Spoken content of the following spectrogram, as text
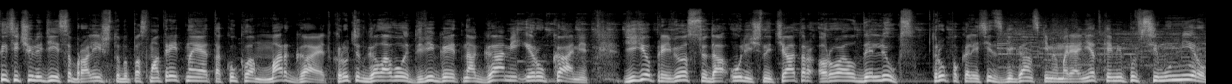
Тысячи людей собрались, чтобы посмотреть на это. Кукла моргает, крутит головой, двигает ногами и руками. Ее привез сюда уличный театр Royal Deluxe. Труппа колесит с гигантскими марионетками по всему миру.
